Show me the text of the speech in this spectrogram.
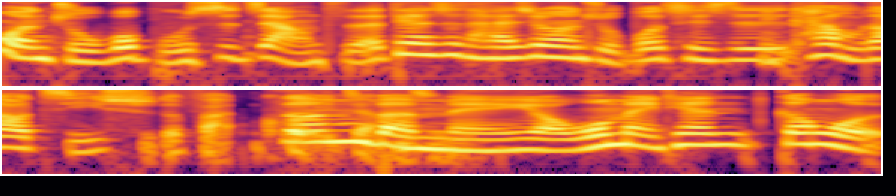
闻主播不是这样子的，电视台新闻主播其你实看不到及时的反馈，根本没有。我每天跟我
